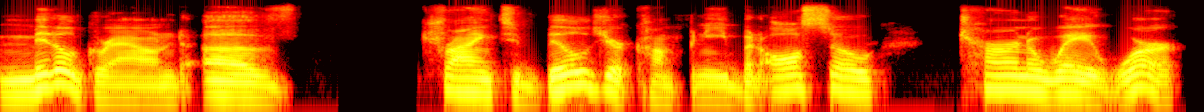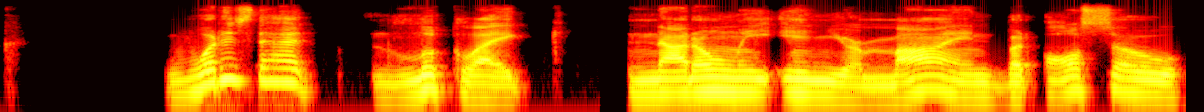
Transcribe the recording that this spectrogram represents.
middle ground of trying to build your company, but also turn away work, what does that look like, not only in your mind, but also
